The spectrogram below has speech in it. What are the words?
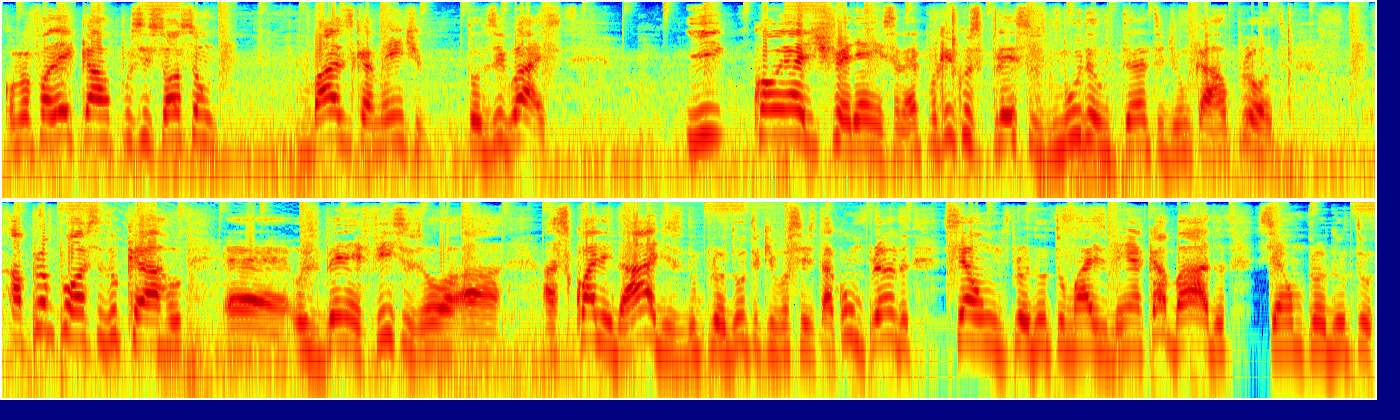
como eu falei, carro por si só são basicamente todos iguais. E qual é a diferença, né? Por que, que os preços mudam tanto de um carro para o outro? A proposta do carro, é, os benefícios ou a, as qualidades do produto que você está comprando, se é um produto mais bem acabado, se é um produto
